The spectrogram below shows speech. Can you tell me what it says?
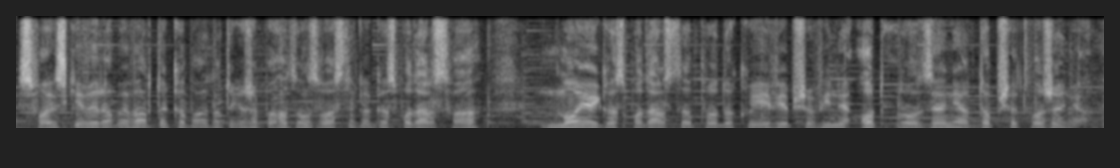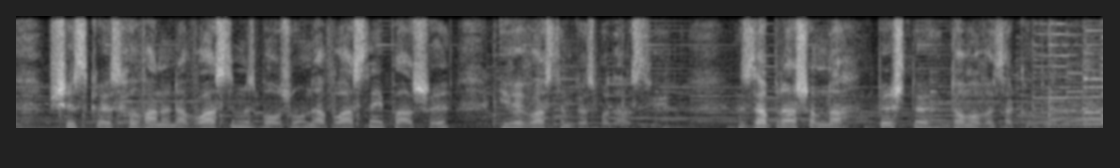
Swojskie wyroby warto kupować, dlatego że pochodzą z własnego gospodarstwa. Moje gospodarstwo produkuje wieprzowinę od urodzenia do przetworzenia. Wszystko jest chowane na własnym zbożu, na własnej paszy i we własnym gospodarstwie. Zapraszam na pyszne domowe zakupy.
